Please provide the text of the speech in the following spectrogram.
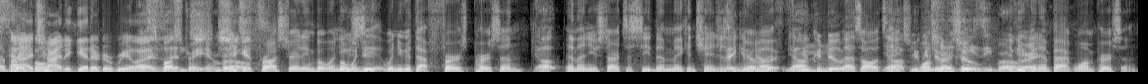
that but- and I try to get her to realize It's that frustrating, she bro. gets it's frustrating, but when But you when see you- when you get that first person, Yup. and then you start to see them making changes They in your life, it. Yup. You can do it. that's all it Yup. takes. You one can do person. too. Easy, bro. If you Right. can impact one person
